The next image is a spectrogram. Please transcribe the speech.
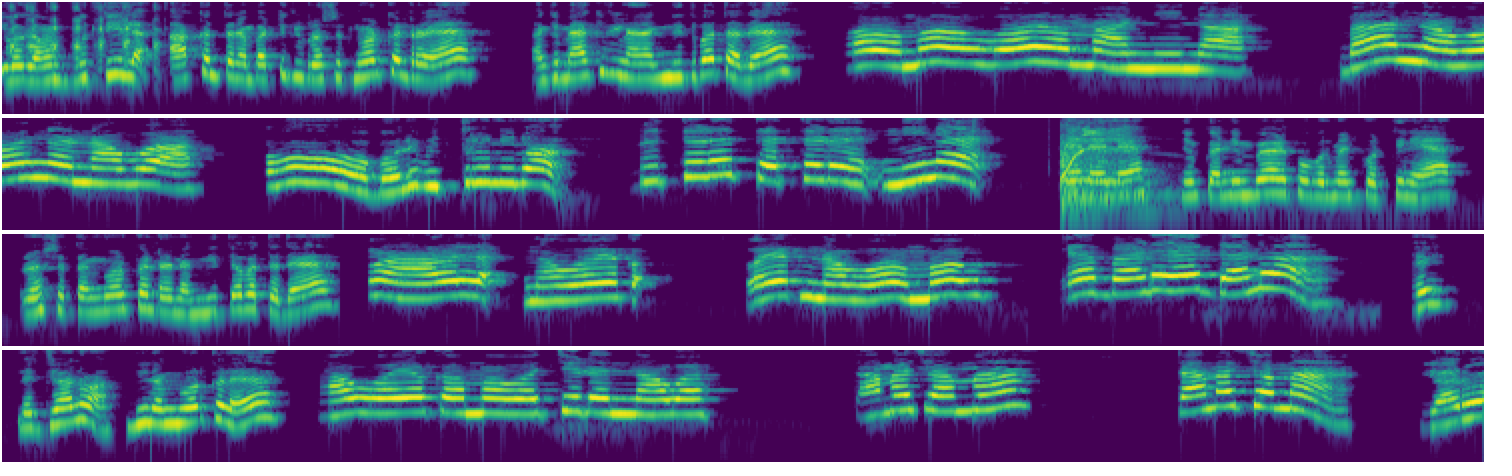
ಇವಾಗ ಅವನ್ ಬುದ್ಧಿ ಇಲ್ಲ. ಹಾಕಂತಾನೆ ಬಟ್ಟಿಗೆ ಡ್ರೆಸ್ ನೋಡ್ಕೊಂಡ್ರೆ ಹಂಗೆ ಮ್ಯಾಕಿಗೆ ನನಗೆ ನಿದ್ದು ಬರ್ತದೆ? ಓ ಬೋಲಿ ಬಿತ್ರು ನೀನ. ನೀವು ನಿಮ್ ನಿಂಬೆ ಪವರ್ಮೆಂಟ್ ಕೊಡ್ತೀನಿ. ರೋಷ ತಂಗ ನೋಡ್ಕೊಂಡ್ರೆ ನಂಗೆ ನಿದ್ದೆ ಬರ್ತದೆ. ಲಜ್ಜಾನು ನೀನ್ ಹಂಗ್ ನೋಡ್ಕಳೆ? ಯಾರು?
